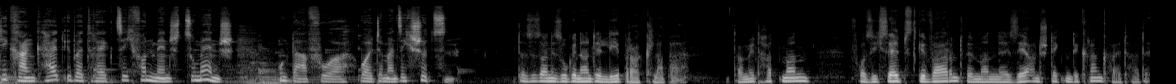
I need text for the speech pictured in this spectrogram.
die Krankheit überträgt sich von Mensch zu Mensch und davor wollte man sich schützen. Das ist eine sogenannte Lepraklapper. Damit hat man vor sich selbst gewarnt, wenn man eine sehr ansteckende Krankheit hatte.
